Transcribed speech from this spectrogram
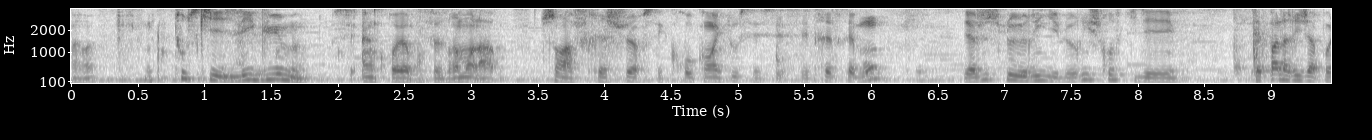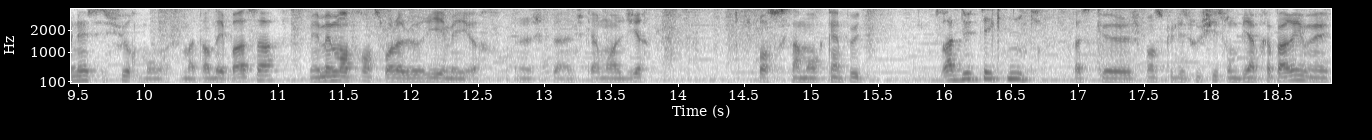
Ah. Tout ce qui est légumes, c'est incroyable. En fait, vraiment là, tu sens la fraîcheur, c'est croquant et tout, c'est- très très bon. Il y a juste le riz. Le riz, je trouve qu'il est. C'est pas le riz japonais, c'est sûr. Bon, je m'attendais pas à ça. Mais même en France, voilà, le riz est meilleur. Je j'ai carrément à le dire. Je pense que ça manque un peu. Pas de technique. Parce que je pense que les sushis sont bien préparés, mais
